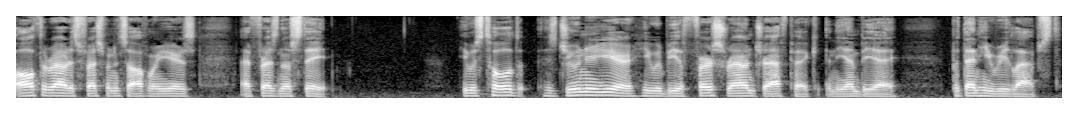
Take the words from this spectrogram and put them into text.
all throughout his freshman and sophomore years at Fresno State. He was told his junior year he would be the first round draft pick in the NBA, but then he relapsed.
